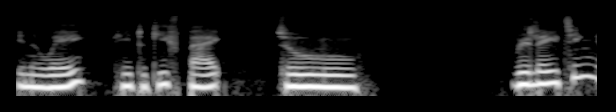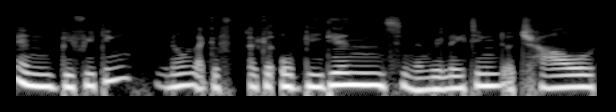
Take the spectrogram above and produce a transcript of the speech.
in a way, okay, to give back to relating and befitting, you know, like a like an obedience and relating a child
